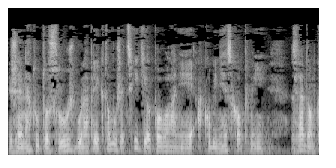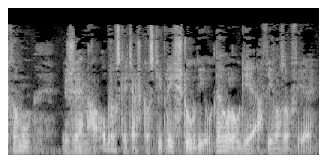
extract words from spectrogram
že na túto službu napriek tomu, že cítil povolanie, je akoby neschopný, vzhľadom k tomu, že mal obrovské ťažkosti pri štúdiu teológie a filozofie.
